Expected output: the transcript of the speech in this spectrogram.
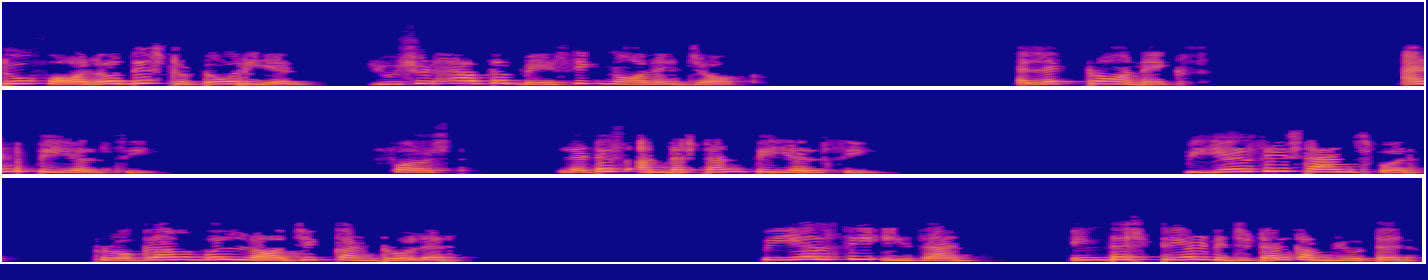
To follow this tutorial, you should have the basic knowledge of electronics and PLC. First, let us understand PLC. PLC stands for Programmable Logic Controller. PLC is an industrial digital computer.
